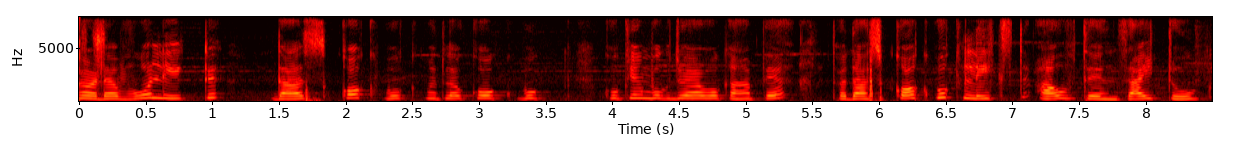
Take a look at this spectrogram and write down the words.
थर्ड है, वो लिक्ड दास कॉक बुक मतलब कॉक बुक कुकिंग बुक जो है वो कहाँ पे है? तो दास कॉक बुक लिक्ड आउट देन जाइटुग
